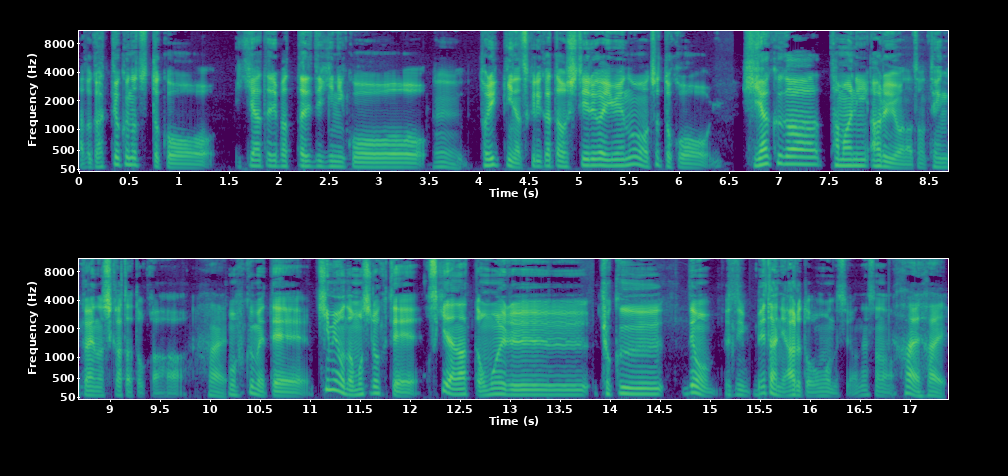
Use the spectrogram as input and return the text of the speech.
あと楽曲のちょっとこう、行き当たりばったり的にこう、うん。トリッキーな作り方をしているがゆえの、ちょっとこう、飛躍がたまにあるようなその展開の仕方とかはい。も含めて、奇妙で面白くて好きだなって思える曲でも別にベタにあると思うんですよね。その、はいはい。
